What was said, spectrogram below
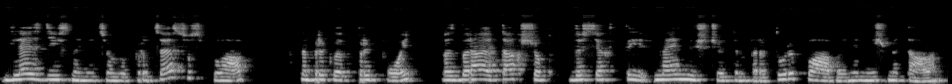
Для здійснення цього процесу сплав, наприклад, припой, збирають так, щоб досягти найнижчої температури плавання між металами,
